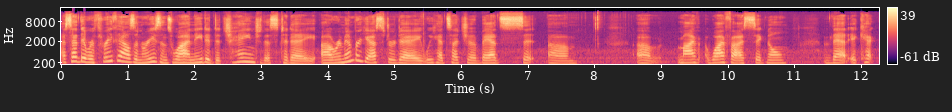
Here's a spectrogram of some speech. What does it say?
I said there were 3,000 reasons why I needed to change this today. Uh, remember yesterday we had such a bad um, uh, my Wi-Fi signal that it kept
